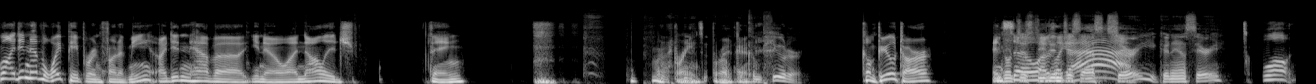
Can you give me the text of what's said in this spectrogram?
well, I didn't have a white paper in front of me. I didn't have a, you know, a knowledge thing. My brain's A broken. computer. Computer. You And don't so just. You I didn't like, just ah! ask Siri. You couldn't ask Siri. Well,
